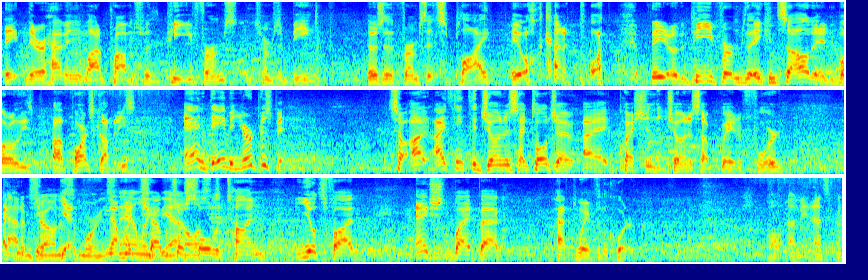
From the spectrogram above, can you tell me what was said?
they, they're having a lot of problems with the PE firms in terms of being. Those are the firms that supply. They all kind of bought, they, you know, the PE firms they consolidated and bought all these uh, parts companies. And David, Europe has been. So I, I think the Jonas. I told you I, I questioned the Jonas upgrade of Ford. I Adam think- Jonas yeah. at Morgan now, Stanley, my travel just sold a ton. Yields five. Anxious to buy it back. Have to wait for the quarter. Well, I mean, that's been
